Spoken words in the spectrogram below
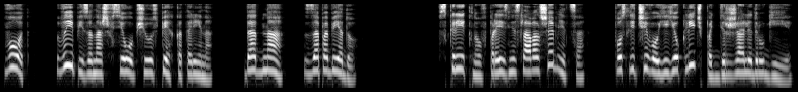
Вот, выпей за наш всеобщий успех, Катарина. До дна, за победу!» Вскрикнув, произнесла волшебница, после чего ее клич поддержали другие.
